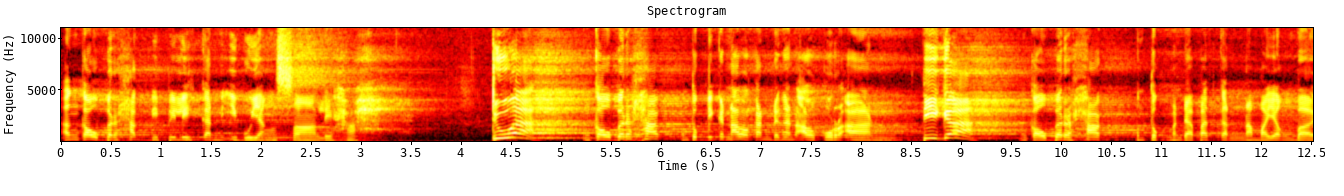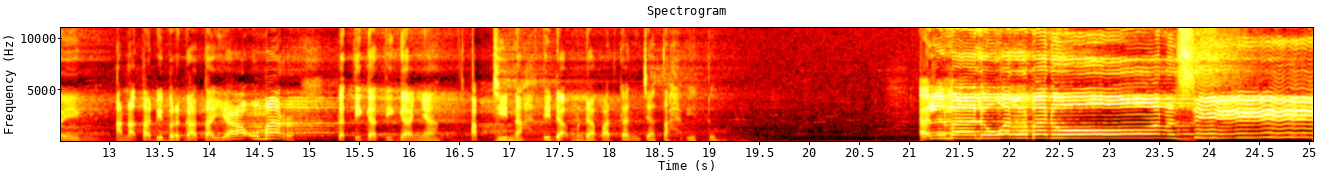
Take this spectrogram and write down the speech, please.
engkau berhak dipilihkan ibu yang salehah. Dua, engkau berhak untuk dikenalkan dengan Al-Quran. Tiga, engkau berhak untuk mendapatkan nama yang baik. Anak tadi berkata, "Ya Umar, ketiga-tiganya Abjinah tidak mendapatkan jatah itu." Al-malu wal banun zinatul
